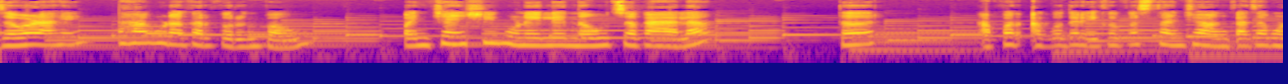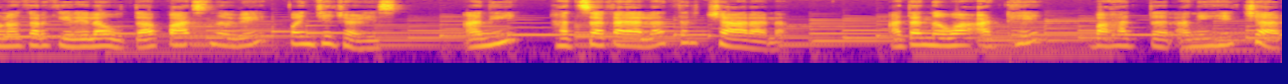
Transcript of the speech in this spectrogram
जवळ आहे. तर हा गुणाकार करून पाहू. पंच्याऐंशी गुणिले नऊचा काय आला? तर आपण अगोदर एकक स्थानच्या अंकाचा गुणाकार केलेला होता पाच नवे पंचेचाळीस. आणि हातचा काय आला? तर चार आला. आता नवा आठे बहात्तर आणि हे चार.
